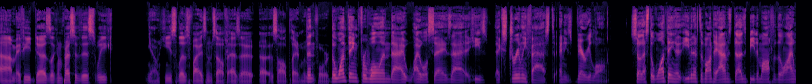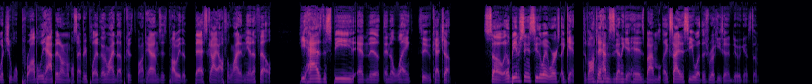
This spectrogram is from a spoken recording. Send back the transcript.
Um, if he does look impressive this week, you know, he solidifies himself as a, a solid player moving Then forward. The one thing for Woolen that I, I will say is that he's extremely fast and he's very long. So that's the one thing that even if Davante Adams does beat him off of the line, which will probably happen on almost every play they're lined up because Davante Adams is probably the best guy off the line in the NFL. He has the speed and the and the length to catch up. So it'll be interesting to see the way it works. Again, Davante Adams is going to get his, but I'm excited to see what this rookie's going to do against him.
